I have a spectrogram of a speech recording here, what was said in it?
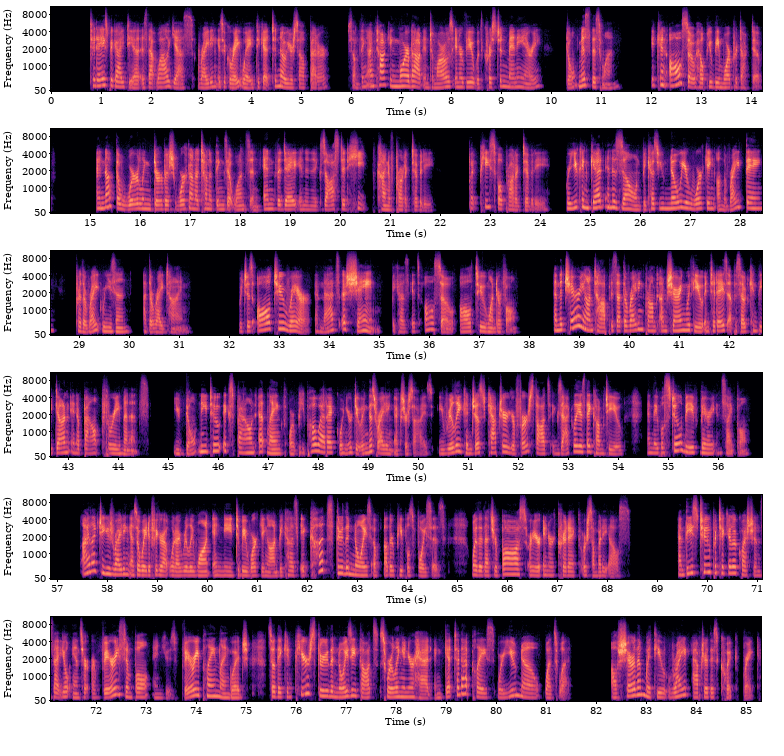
Today's big idea is that while, yes, writing is a great way to get to know yourself better, something I'm talking more about in tomorrow's interview with Kristen Manieri, don't miss this one, it can also help you be more productive. And not the whirling dervish work on a ton of things at once and end the day in an exhausted heap kind of productivity, but peaceful productivity, where you can get in a zone because you know you're working on the right thing for the right reason at the right time, which is all too rare, and that's a shame because it's also all too wonderful. And the cherry on top is that the writing prompt I'm sharing with you in today's episode can be done in about three minutes. You don't need to expound at length or be poetic when you're doing this writing exercise. You really can just capture your first thoughts exactly as they come to you, and they will still be very insightful. I like to use writing as a way to figure out what I really want and need to be working on because it cuts through the noise of other people's voices, whether that's your boss or your inner critic or somebody else. And these two particular questions that you'll answer are very simple and use very plain language so they can pierce through the noisy thoughts swirling in your head and get to that place where you know what's what. I'll share them with you right after this quick break.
